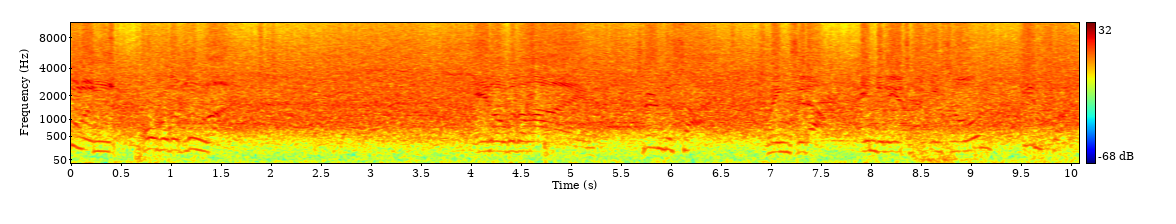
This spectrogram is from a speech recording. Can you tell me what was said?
By over the blue line. In over the line. Turned aside. Brings it up. Into the attacking zone. In front.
